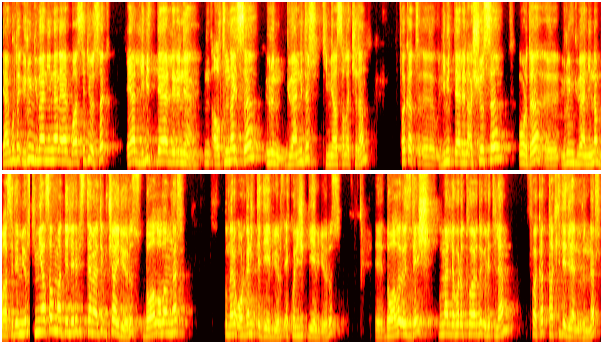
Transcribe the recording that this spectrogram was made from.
Yani burada ürün güvenliğinden eğer bahsediyorsak eğer limit değerlerinin altındaysa ürün güvenlidir kimyasal açıdan. Fakat e, limit değerlerini aşıyorsa orada e, ürün güvenliğinden bahsedemiyoruz. Kimyasal maddeleri biz temelde üçe ayırıyoruz. Doğal olanlar, bunlara organik de diyebiliyoruz, ekolojik diyebiliyoruz. E, doğala özdeş, bunlar laboratuvarda üretilen fakat taklit edilen ürünler.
